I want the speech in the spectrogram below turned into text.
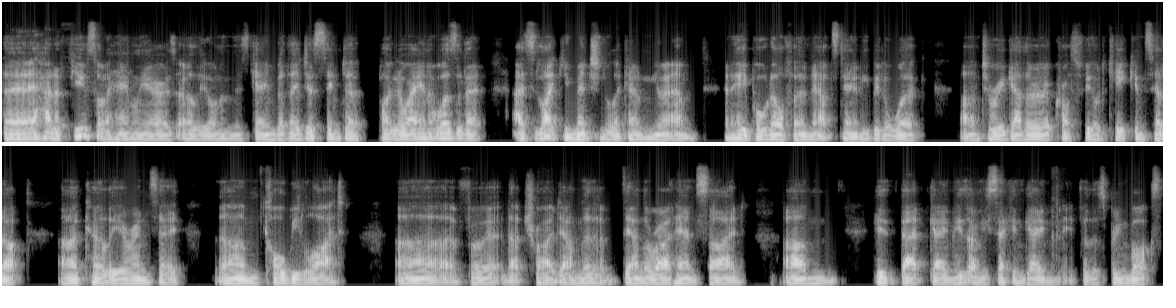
they had a few sort of handling errors early on in this game, but they just seemed to plug it away. And it wasn't a, as like you mentioned, like um, and he pulled off an outstanding bit of work um, to regather a crossfield kick and set up uh, Kurt-Lee Arendse, um, Colby Light uh, for that try down the down the right hand side. Um, his, that game, his only second game for the Springboks,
